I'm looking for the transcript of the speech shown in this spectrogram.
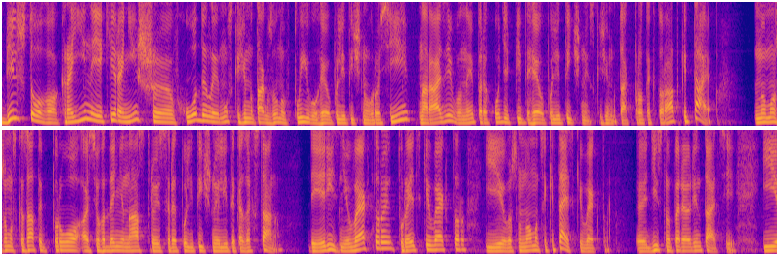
більш того, країни, які раніше входили, ну скажімо так, в зону впливу геополітичного Росії, наразі вони переходять під геополітичний, скажімо так, протекторат Китаю. Ми можемо сказати про е, сьогоденні настрої серед політичної еліти Казахстану, де є різні вектори, турецький вектор, і в основному це китайський вектор. е, Дійсно переорієнтації, і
